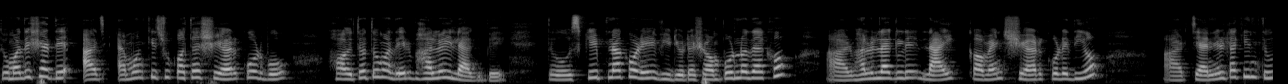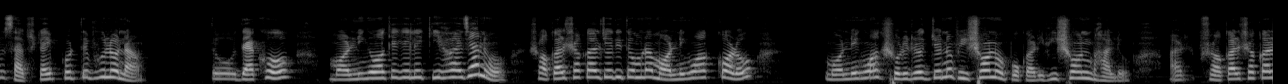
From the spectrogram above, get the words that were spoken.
তোমাদের সাথে আজ এমন কিছু কথা শেয়ার করব, হয়তো তোমাদের ভালোই লাগবে। তো স্কিপ না করে ভিডিওটা সম্পূর্ণ দেখো, আর ভালো লাগলে লাইক কমেন্ট শেয়ার করে দিও। আর চ্যানেলটা কিন্তু সাবস্ক্রাইব করতে ভুলো না। তো দেখো মর্নিং ওয়াকে গেলে কি হয় জানো? সকাল সকাল যদি তোমরা মর্নিং ওয়াক করো মর্নিং ওয়াক শরীরের জন্য ভীষণ উপকারী ভীষণ ভালো। আর সকাল সকাল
